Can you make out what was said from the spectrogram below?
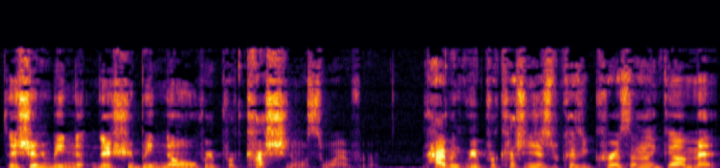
There shouldn't be no, there should be no repercussion whatsoever. Having repercussion just because you criticize the government,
